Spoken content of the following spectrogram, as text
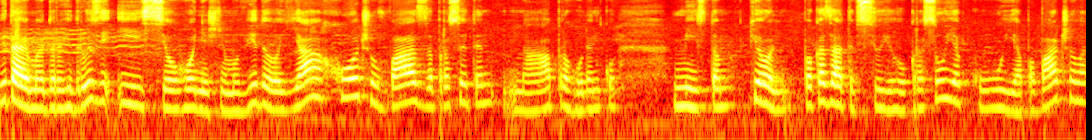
Вітаю, мої дорогі друзі! І в сьогоднішньому відео я хочу вас запросити на прогулянку містом Кьольн, показати всю його красу, яку я побачила,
